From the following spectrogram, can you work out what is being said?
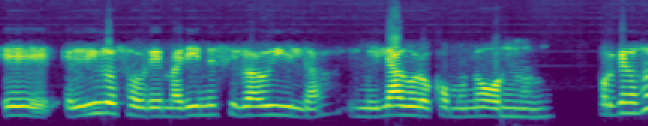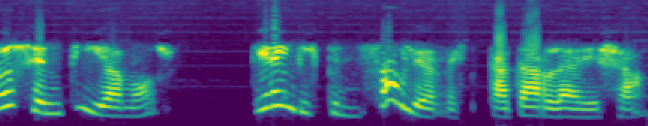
eh, el libro sobre Marínez Silva Vila, El milagro como un horno, mm. porque nosotros sentíamos que era indispensable rescatarla a ella,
